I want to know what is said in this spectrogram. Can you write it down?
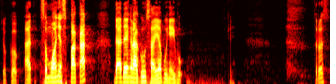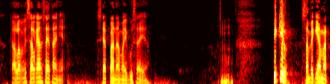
Cukup. Ad, semuanya sepakat, tidak ada yang ragu saya punya ibu. Terus kalau misalkan saya tanya, siapa nama ibu saya? Hmm. Pikir sampai kiamat.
